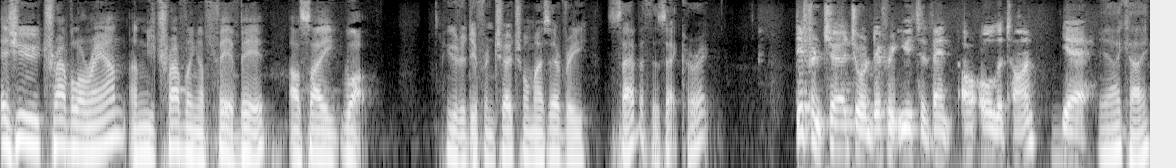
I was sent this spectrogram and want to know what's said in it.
As you travel around, and you're traveling a fair bit, I'll say, what? You go to a different church almost every Sabbath, is that correct? different church or a different youth event all, the time. Yeah. Yeah, okay.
